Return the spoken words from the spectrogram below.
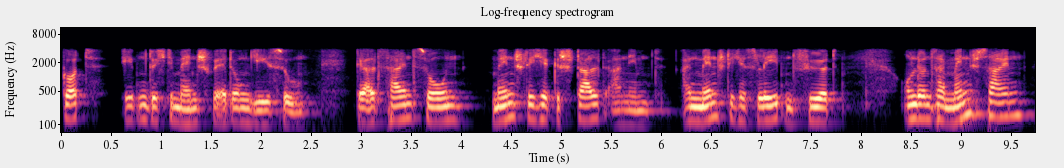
Gott eben durch die Menschwerdung Jesu, der als sein Sohn menschliche Gestalt annimmt, ein menschliches Leben führt und unser Menschsein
